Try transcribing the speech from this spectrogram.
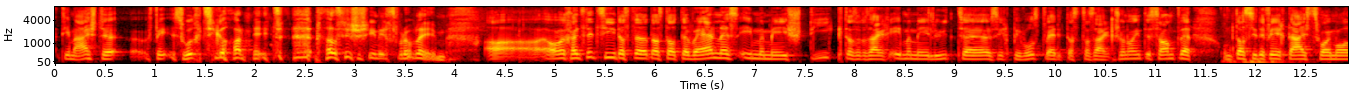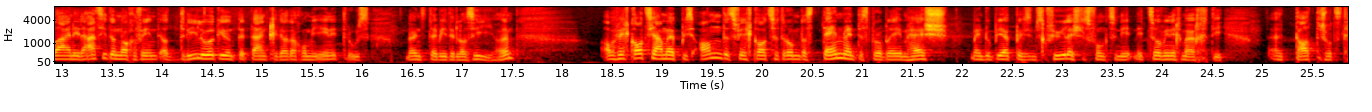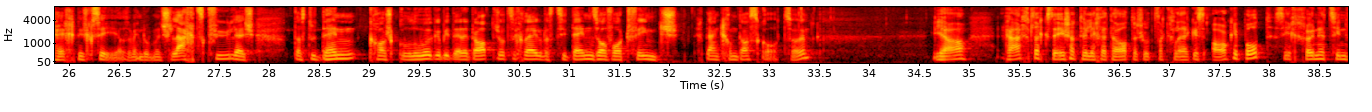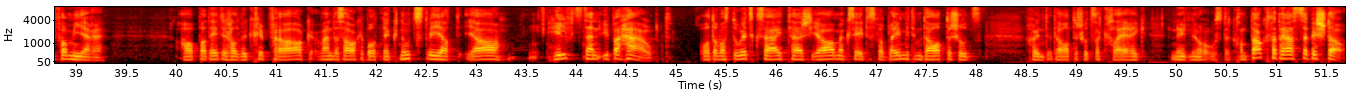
die meisten äh, suchen sie gar nicht. Das ist wahrscheinlich das Problem. Ah, aber könnte es nicht sein, dass, da, dass da die Awareness immer mehr steigt, also dass eigentlich immer mehr Leute äh, sich bewusst werden, dass das eigentlich schon noch interessant wäre und dass sie dann vielleicht ein, zwei Mal eine lesen und nachher finden, oder reinschauen und dann denken, ja, da komme ich eh nicht raus, wenn es dann wieder sein oder? Aber vielleicht geht es ja auch um etwas anderes. Vielleicht geht es ja darum, dass dann, wenn du das Problem hast, wenn du bei etwas das Gefühl hast, es funktioniert nicht so, wie ich möchte, äh, datenschutztechnisch gesehen. Also wenn du ein schlechtes Gefühl hast, dass du dann kannst schauen bei dieser Datenschutzerklärung, dass du sie dann sofort findest. Ich denke, um das geht es, oder? Ja, rechtlich gesehen ist natürlich eine Datenschutzerklärung ein Angebot, sich können zu informieren. Aber dort ist halt wirklich die Frage, wenn das Angebot nicht genutzt wird, ja, hilft es denn überhaupt? Oder was du jetzt gesagt hast, ja, man sieht das Problem mit dem Datenschutz, könnte eine Datenschutzerklärung nicht nur aus der Kontaktadresse bestehen,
